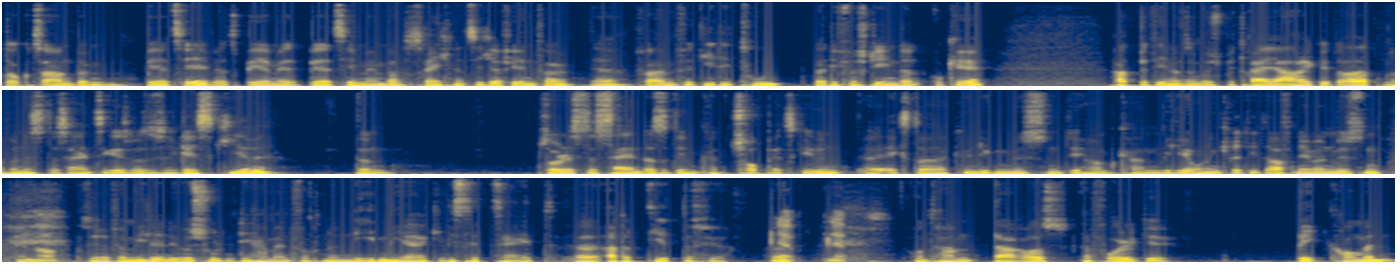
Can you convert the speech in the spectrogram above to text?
dockt an beim BRC, wird BRC-Member, es rechnet sich auf jeden Fall. Ja. Vor allem für die, die tun, weil die verstehen dann, okay, hat bei denen zum Beispiel drei Jahre gedauert, aber wenn es das Einzige ist, was ich riskiere, dann soll es das sein. Also die haben keinen Job jetzt äh, extra kündigen müssen, die haben keinen Millionenkredit aufnehmen müssen, genau. also ihre Familien überschulden, die haben einfach nur nebenher eine gewisse Zeit äh, adaptiert dafür Ja, ja. und haben daraus Erfolge bekommen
